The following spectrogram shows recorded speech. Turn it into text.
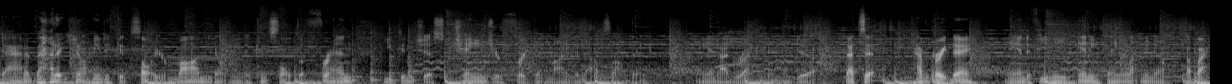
dad about it. You don't need to consult your mom. You don't need to consult a friend. You can just change your freaking mind about something. And I'd recommend you do it. That's it. Have a great day. And if you need anything, let me know. Bye bye.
